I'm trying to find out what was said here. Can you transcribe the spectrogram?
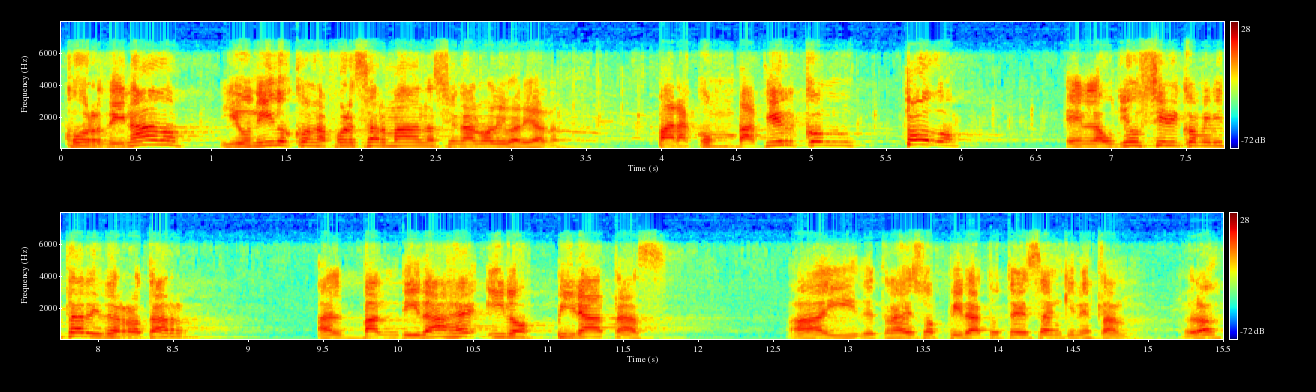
coordinados y unidos con la Fuerza Armada Nacional Bolivariana, para combatir con todo en la Unión Cívico-Militar y derrotar al bandidaje y los piratas. Ay, detrás de esos piratas ustedes saben quiénes están, ¿verdad?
